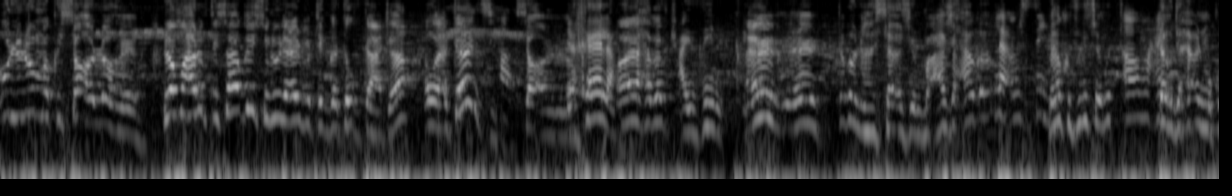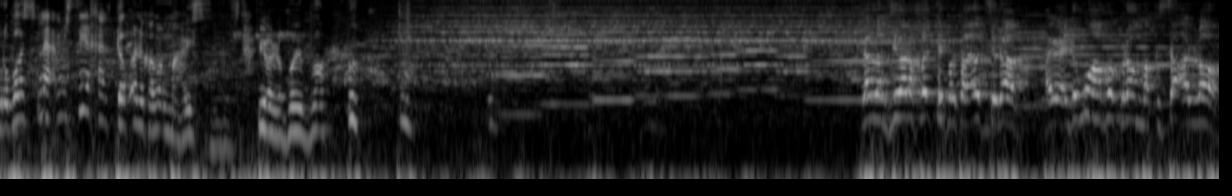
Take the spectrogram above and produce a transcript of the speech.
قول لأمك إن شاء الله هيك لو ما عرفت ساقي شيلوا لي علبه الجاتوه بتاعتي ها؟ اوعي تنسي. إن شاء الله. يا خالة. آه يا حبيبتي. عايزينك. عيب عيب طب أنا هستأذن بقى. عايزه حاجة؟ لا ميرسي. معاك فلوس يا بنت؟ آه معايا. تاخدي حق الميكروباص؟ لا ميرسي يا خالتي. طب أنا كمان معيش فلوس. يلا bye bye. يلا زيارة خلتك ما تقعدش ده هيعدموها بكرة أمك إن شاء الله.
